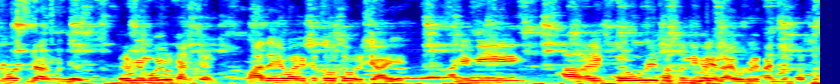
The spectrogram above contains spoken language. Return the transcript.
नमस्कार मंडळ. तर मी मयूर कांचन. माझं हे वारीचं चौथं वर्ष आहे. आणि मी हा एक उरुळीपासून निघालेला आहे उरुळी कांचनपासून.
